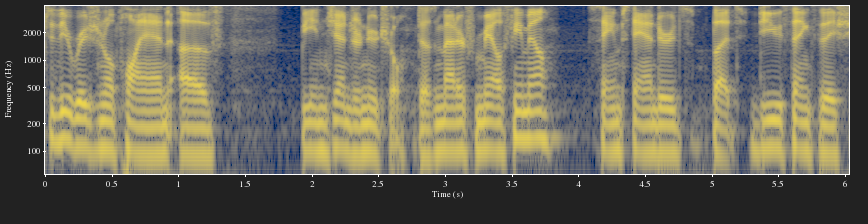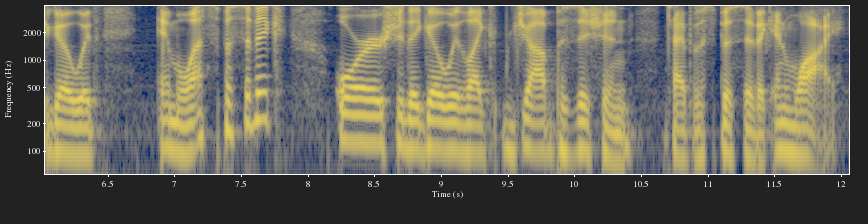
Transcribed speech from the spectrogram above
to the original plan of being gender neutral? Doesn't matter for male or female same standards but do you think they should go with mos specific or should they go with like job position type of specific and why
